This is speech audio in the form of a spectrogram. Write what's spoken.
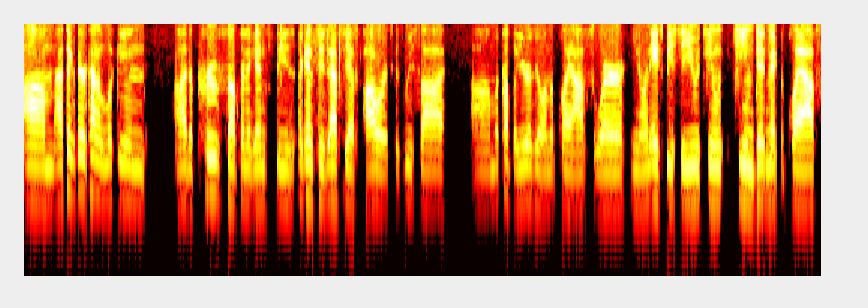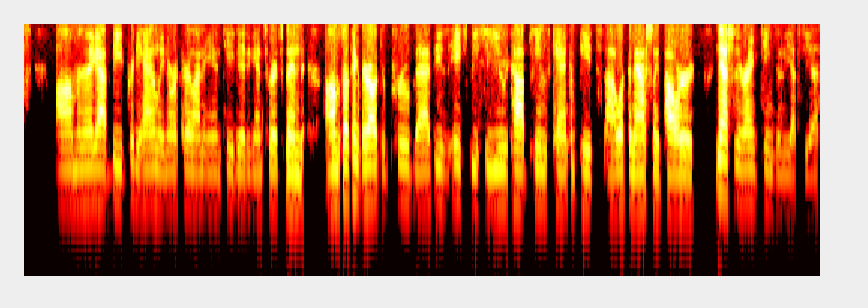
um, I think they're kind of looking uh, to prove something against these against these FCS powers because we saw um, a couple of years ago in the playoffs where you know an HBCU team, team did make the playoffs. Um, and they got beat pretty handily. North Carolina A&T did against Richmond. Um, so I think they're out to prove that these HBCU top teams can compete uh, with the nationally power, nationally ranked teams in the FCS.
